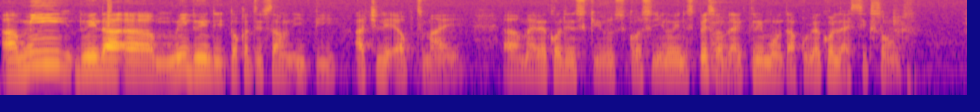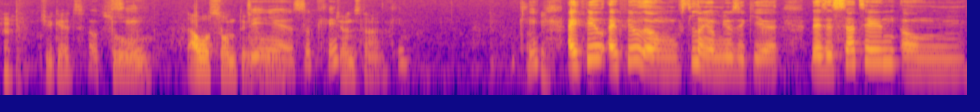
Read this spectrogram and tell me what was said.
Uh, me doing that, um, me doing the talkative sound EP actually helped my uh, my recording skills because you know in the space of like three months I could record like six songs. Do you get? Okay. So that was something Genius. for me. Okay. Do you understand? Okay. Okay. I feel I feel um still on your music here. There's a certain um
